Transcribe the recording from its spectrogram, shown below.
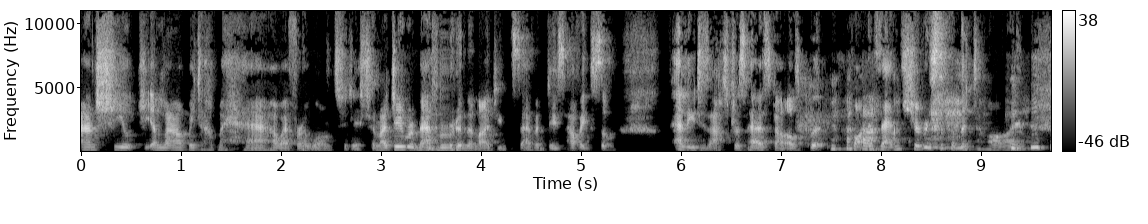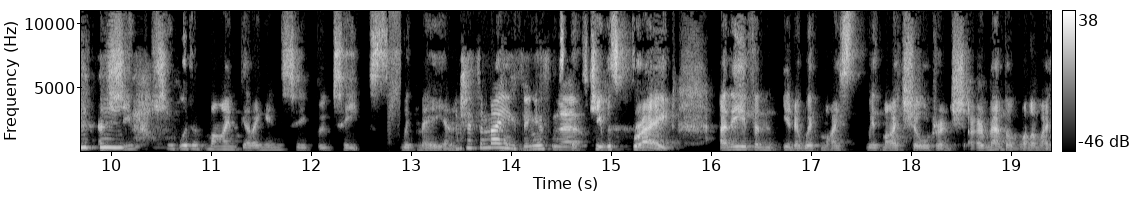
and she, she, allowed me to have my hair however I wanted it. And I do remember in the 1970s having some fairly disastrous hairstyles, but quite adventurous for the time. And she she wouldn't mind going into boutiques with me, and which is amazing, isn't it? She was great, and even you know with my with my children, I remember one of my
